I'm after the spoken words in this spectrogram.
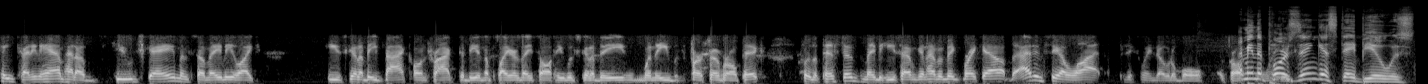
Cade Cunningham had a huge game, and so maybe like he's going to be back on track to being the player they thought he was going to be when he was first overall pick for the Pistons. Maybe he's going to have a big breakout, but I didn't see a lot particularly notable across. I mean, the league. Porzingis debut was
